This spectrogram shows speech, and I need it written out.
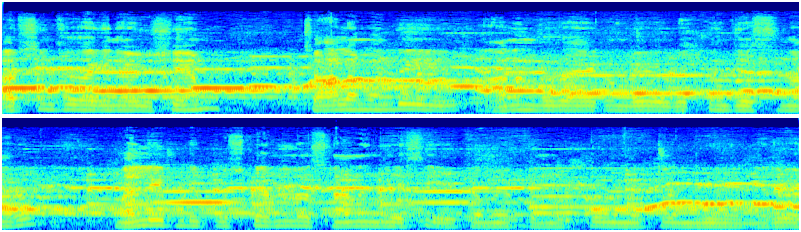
హర్షించదగిన విషయం. చాలామంది ఆనందదాయకంగా వ్యక్తం చేస్తున్నారు. మళ్ళీ ఇప్పుడు ఈ పుష్కరంలో స్నానం చేసి తమ యొక్క మొక్కలు మొక్కలు నెరవేర్చుకుంటున్నారు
